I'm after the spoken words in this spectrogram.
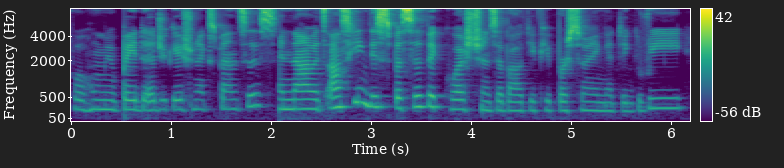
for whom you paid the education expenses. And now it's asking these specific questions about if you're pursuing a degree,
